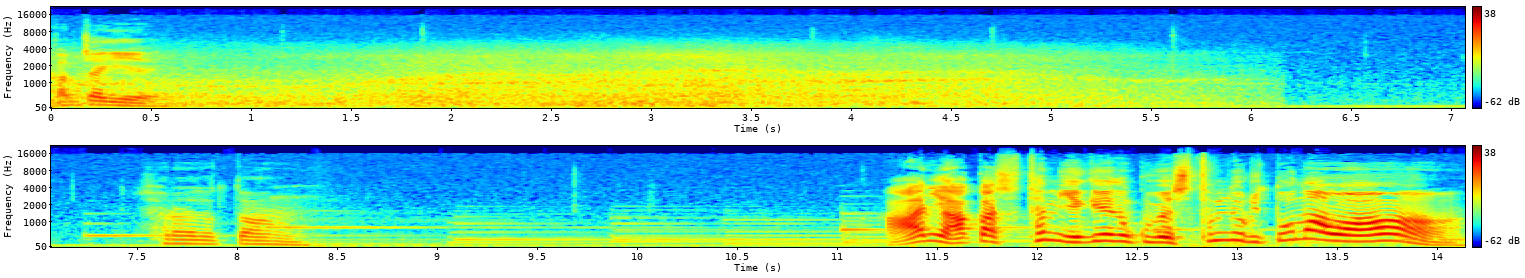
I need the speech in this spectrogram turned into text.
깜짝이야. 사라졌당. 아니 아까 스탬 얘기해놓고 왜 스탬 놀이 또 나와?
